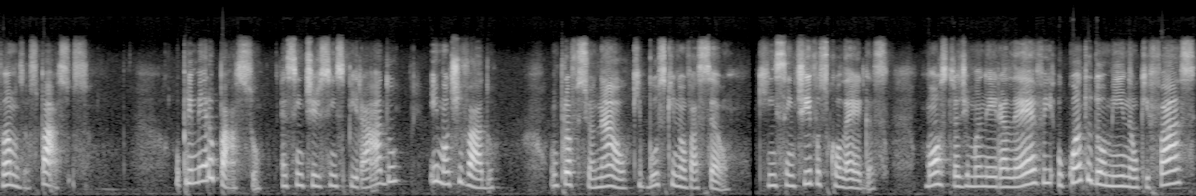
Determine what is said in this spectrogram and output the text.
Vamos aos passos? O primeiro passo é sentir-se inspirado e motivado. Um profissional que busca inovação, que incentiva os colegas, mostra de maneira leve o quanto domina o que faz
